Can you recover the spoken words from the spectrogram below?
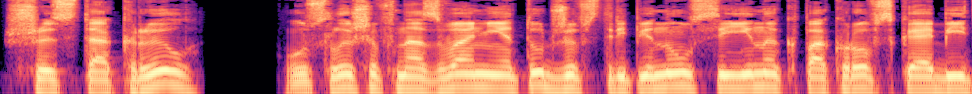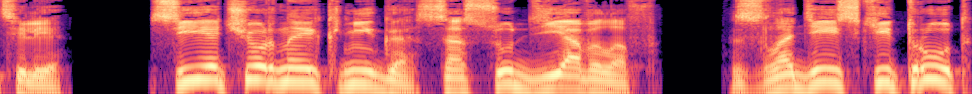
Шестокрыл, услышав название, тут же встрепенулся инок Покровской обители. «Сия черная книга, сосуд дьяволов, злодейский труд,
